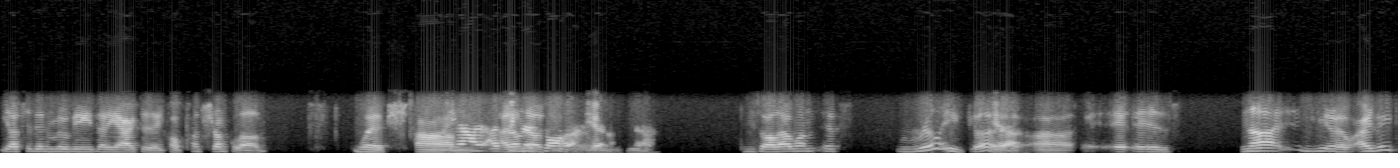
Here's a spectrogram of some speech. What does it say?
he also did a movie that he acted in called Punch Drunk Love, which um, yeah, I, I think don't know I saw that. Yeah, yeah. you saw that one. It's really good. Yeah. Uh, it is not, you know, I think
